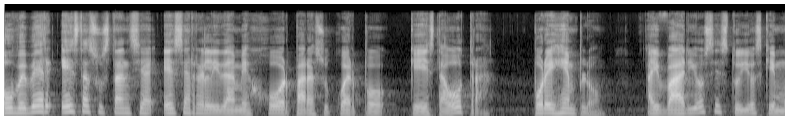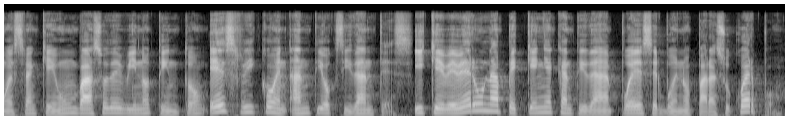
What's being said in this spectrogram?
o beber esta sustancia es en realidad mejor para su cuerpo que esta otra. Por ejemplo, hay varios estudios que muestran que un vaso de vino tinto es rico en antioxidantes y que beber una pequeña cantidad puede ser bueno para su cuerpo.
